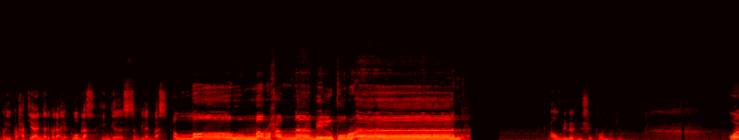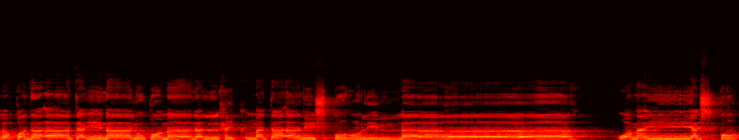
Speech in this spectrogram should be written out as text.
beri perhatian daripada ayat 12 hingga 19 اللهم ارحمنا بالقرآن أعوذ بالله من الشيطان الرجيم ولقد آتينا لقمان الحكمة أن اشكر لله ومن يشكر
